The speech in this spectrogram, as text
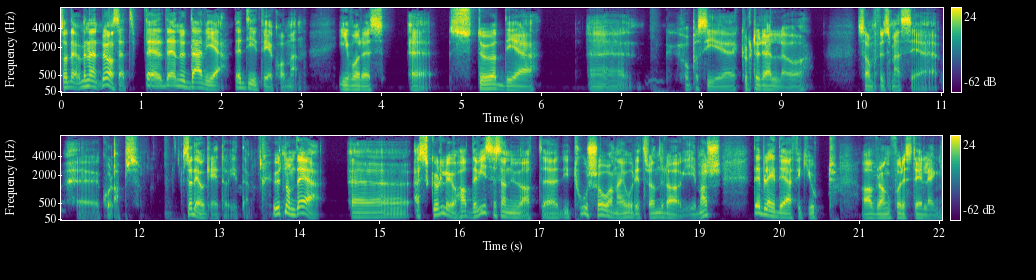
så det, men uansett, det, det er nå der vi er. Det er dit vi er kommet. I vår eh, stødige eh, håper å si, eh, kulturelle og samfunnsmessige eh, kollaps. Så det er jo greit å vite. Utenom det, jeg skulle jo ha Det viser seg nå at eh, de to showene jeg gjorde i Trøndelag i mars, det ble det jeg fikk gjort av vrangforestilling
